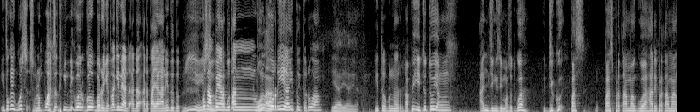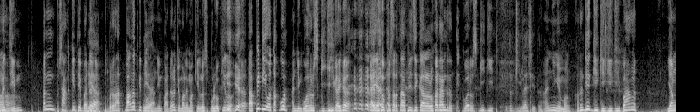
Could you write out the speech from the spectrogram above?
itu kayak gua se- sebelum puasa ini gua gua baru inget lagi nih ada ada, ada tayangan itu tuh. Iya, Gua itu. sampai yang rebutan Bola. lumpur. Iya, itu itu doang. Iya iya iya. Itu bener. Tapi itu tuh yang anjing sih maksud gua. Juga pas pas pertama gua hari pertama Aha. nge-gym kan sakit ya badannya, Iya. berat banget gitu Iya. anjing padahal cuma 5 kilo 10 kilo. Tapi di otak gua anjing gua harus gigi kayak kayak peserta physical 100, gua harus gigi. Itu gila sih itu. Anjing emang karena dia gigi-gigi banget. Yang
